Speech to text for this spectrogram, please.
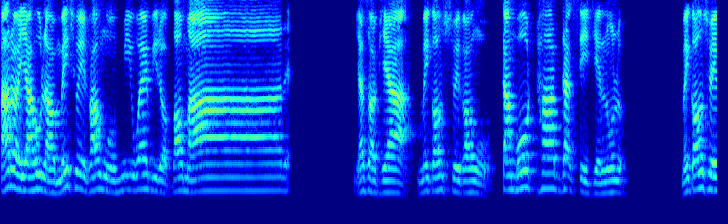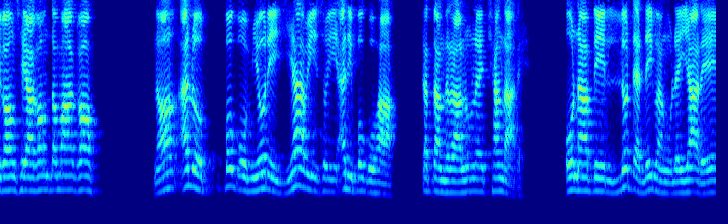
သားတော်ရာဟုလာမိတ်ဆွေကောင်းကိုမှီဝဲပြီးတော့ပေါင်းပါတဲ့ရသော်ဘုရားမိတ်ကောင်းဆွေကောင်းကိုတံပိုးထားတတ်စေခြင်းလုံးလို့မိတ်ကောင်းဆွေကောင်းဆရာကောင်းတမကောင်းနော်အဲ့လိုပုံကိုမျိုးတွေရပြီဆိုရင်အဲ့ဒီပုံကိုဟာတတန္တရာလုံးလဲချမ်းသာတယ်။အိုနာသေးလွတ်တဲ့နိဗ္ဗာန်ကိုလည်းရတယ်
